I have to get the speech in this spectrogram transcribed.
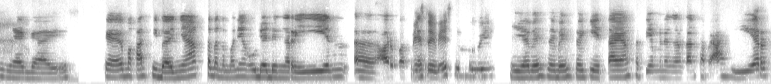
Iya guys. Oke, makasih banyak teman-teman yang udah dengerin uh, our podcast. Best Iya, best kita yang setia mendengarkan sampai akhir.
